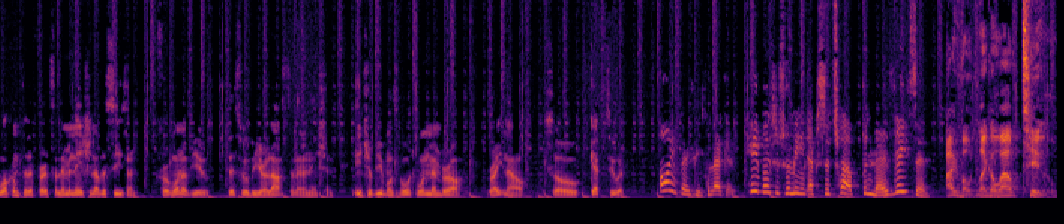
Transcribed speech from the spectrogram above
Welcome to the first elimination of the season. For one of you, this will be your last elimination. Each of you must vote one member off, right now. So get to it. I'm voting for Lego. He voted for me in episode 12 for no reason. I vote Lego out too.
